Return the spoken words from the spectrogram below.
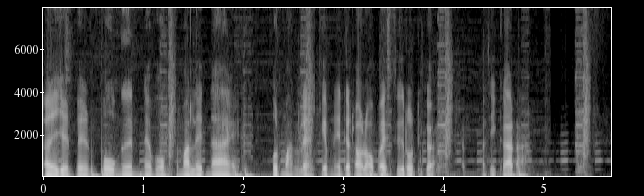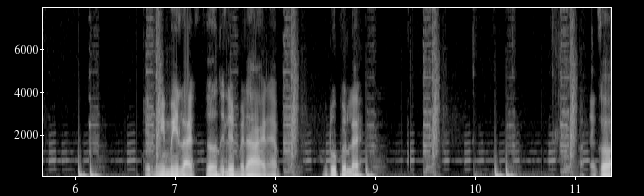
อันนี้จะเป็นโปรเงินนะผมสามารถเล่นได้โคตรมันเลยเกมนี้เดี๋ยวเราลองไปซื้อรถดีกว่าอธิการะเกมนี้มีหลายเครื่องที่เล่นไม่ได้นะครับไม่รู้เป็นไรอันนี้ก็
